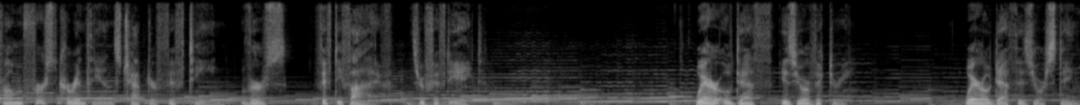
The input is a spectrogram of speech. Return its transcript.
From 1 Corinthians chapter 15, verse 55 through 58. Where, O death, is your victory? Where, O death, is your sting?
